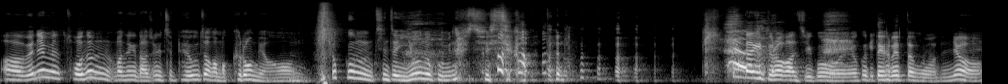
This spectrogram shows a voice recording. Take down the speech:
아, 왜냐면 저는 만약에 나중에 제 배우자가 막 그러면 조금 진짜 이혼을 고민할 수 있을 것 같은 생각이 들어가지고 그때 그랬던 거거든요.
